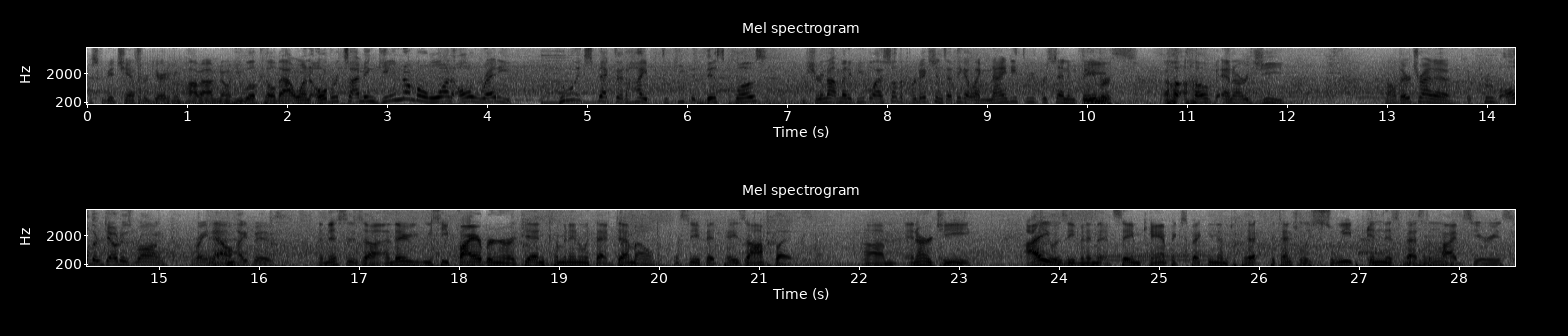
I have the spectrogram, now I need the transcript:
This could be a chance for Garrett to pop out. No, he will kill that one. Overtime in game number one already. Who expected Hype to keep it this close? I'm sure not many people. I saw the predictions, I think at like 93% in favor Jeez. of NRG. Well, they're trying to prove all their doubt is wrong right yeah. now, Hype is. And this is, uh, and there we see Fireburner again coming in with that demo. We'll see if it pays off, but um, NRG I was even in that same camp expecting them to potentially sweep in this best mm -hmm. of mm-hmm. five series.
